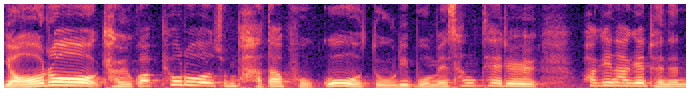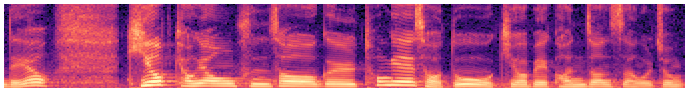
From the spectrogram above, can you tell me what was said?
여러 결과표로 좀 받아보고 또 우리 몸의 상태를 확인하게 되는데요. 기업 경영 분석을 통해서도 기업의 건전성을 좀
